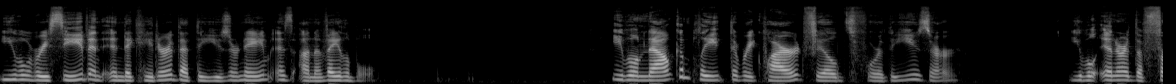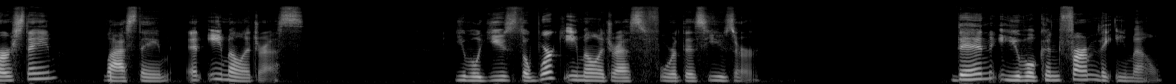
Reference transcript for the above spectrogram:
you will receive an indicator that the username is unavailable. You will now complete the required fields for the user. You will enter the first name, last name, and email address. You will use the work email address for this user. Then you will confirm the email.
